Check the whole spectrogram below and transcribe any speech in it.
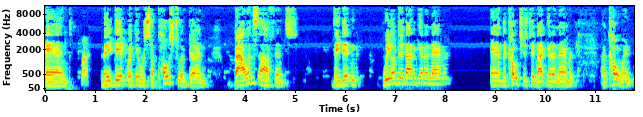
And Right. They did what they were supposed to have done balanced offense. They didn't, Will did not get enamored, and the coaches did not get enamored. Uh, Coen,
